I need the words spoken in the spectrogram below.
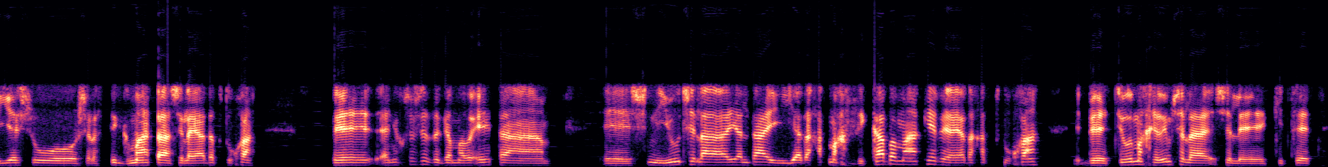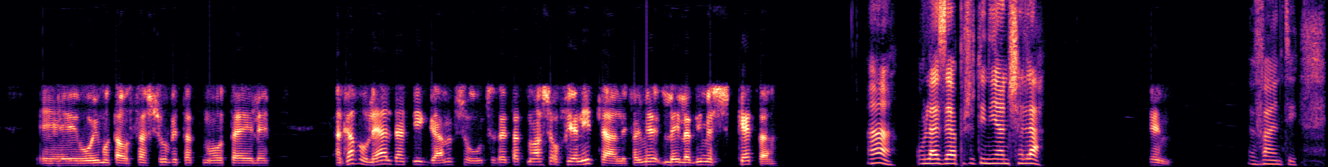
ישו, של הסטיגמטה, של היד הפתוחה. ואני חושב שזה גם מראה את השניות של הילדה, היא יד אחת מחזיקה במעקה והיד אחת פתוחה. בציורים אחרים של, של אה, רואים אותה עושה שוב את התנועות האלה. אגב, עולה על דעתי גם אפשרות שזו הייתה תנועה שאופיינית לה, לפעמים לילדים יש קטע. אה, אולי זה היה פשוט עניין שלה. כן. הבנתי. Uh,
